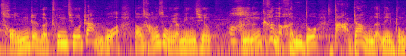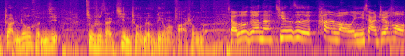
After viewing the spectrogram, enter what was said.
从这个春秋战国到唐宋元明清，你能看到很多打仗的那种战争痕迹，就是在晋城这个地方发生的。小鹿哥呢，亲自探访了一下之后，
